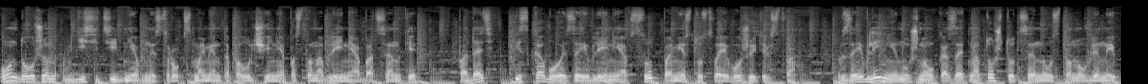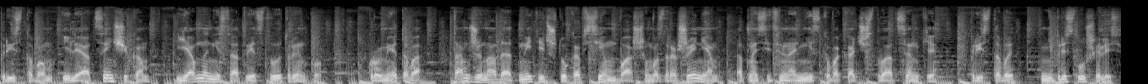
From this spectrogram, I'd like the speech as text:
он должен в 10-дневный срок с момента получения постановления об оценке подать исковое заявление в суд по месту своего жительства. В заявлении нужно указать на то, что цены, установленные приставом или оценщиком, явно не соответствуют рынку. Кроме этого, там же надо отметить, что ко всем вашим возражениям относительно низкого качества оценки приставы не прислушались.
